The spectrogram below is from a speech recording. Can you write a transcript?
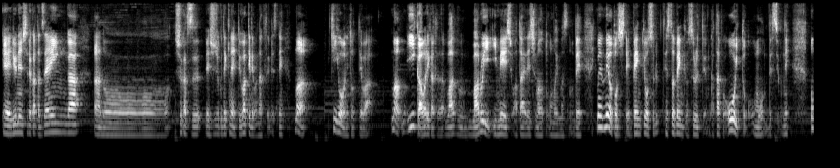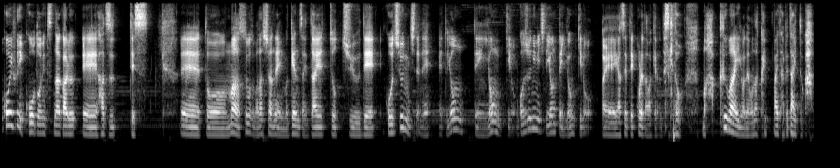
えー、留年してる方全員が、あのー、就活、就職できないというわけではなくてですね、まあ、企業にとっては、まあ、いいか悪いかという悪いイメージを与えてしまうと思いますので、目を閉じて勉強する、テスト勉強するっていうのが多分多いと思うんですよね。まあ、こういうふうに行動につながる、えー、はずです。えっ、ー、と、まあ、そういうこと私はね、今現在ダイエット中で、50日でね、えっ、ー、と、4.4キロ、52日で4.4キロ、えー、痩せてこれたわけなんですけど、まあ、白米をね、お腹いっぱい食べたいとか、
